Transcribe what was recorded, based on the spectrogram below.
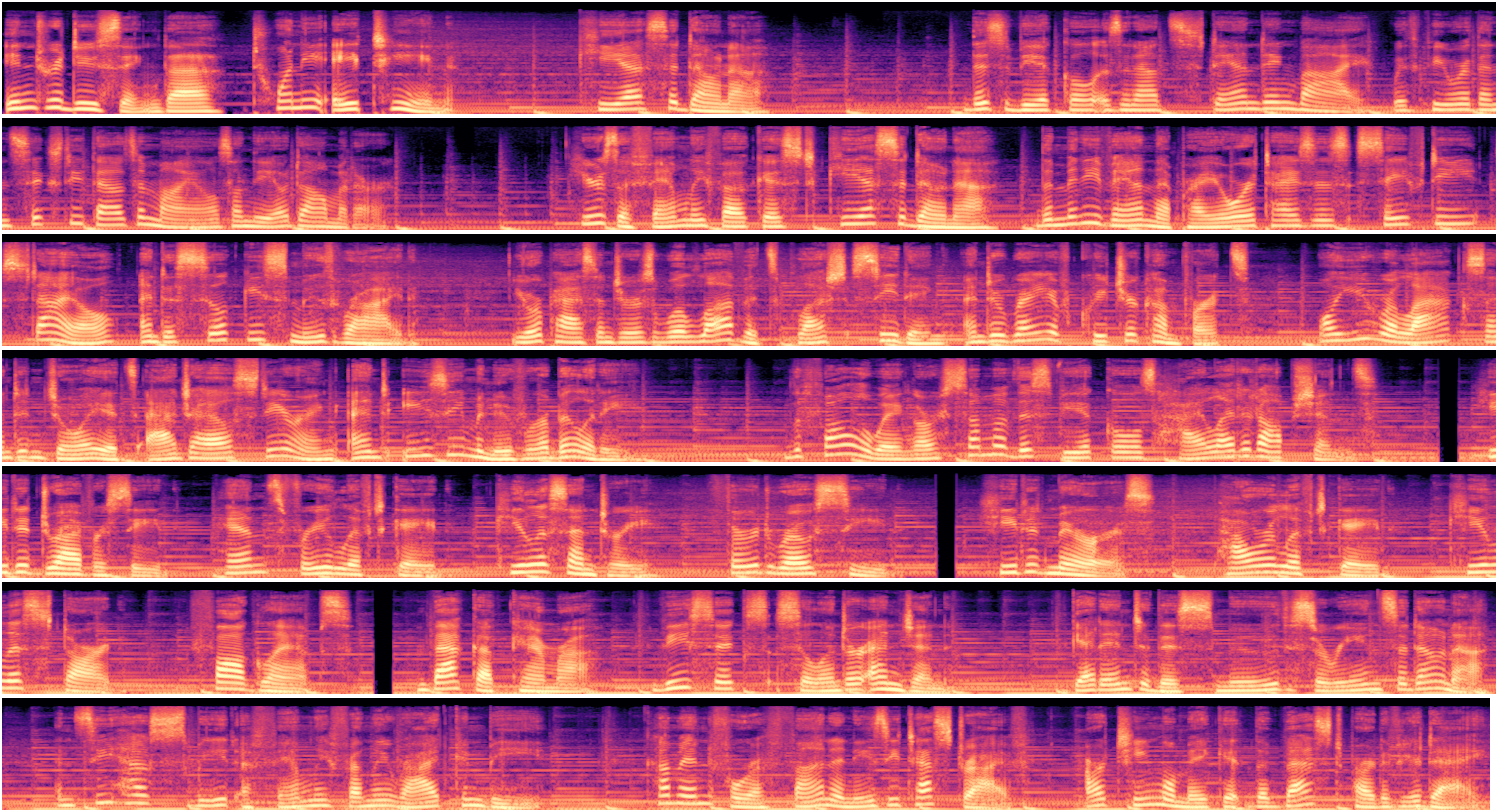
Introducing the 2018 Kia Sedona. This vehicle is an outstanding buy with fewer than 60,000 miles on the odometer. Here's a family-focused Kia Sedona, the minivan that prioritizes safety, style, and a silky smooth ride. Your passengers will love its plush seating and array of creature comforts, while you relax and enjoy its agile steering and easy maneuverability. The following are some of this vehicle's highlighted options heated driver seat, hands-free liftgate, keyless entry, third row seat, heated mirrors, power liftgate, keyless start, fog lamps, backup camera, V6 cylinder engine. Get into this smooth, serene Sedona and see how sweet a family-friendly ride can be. Come in for a fun and easy test drive. Our team will make it the best part of your day.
